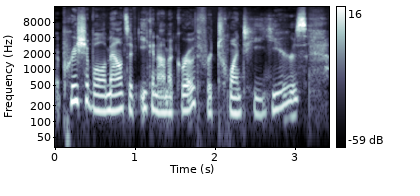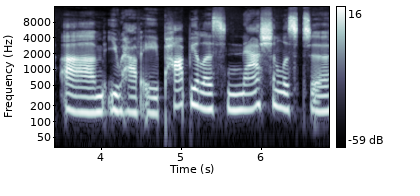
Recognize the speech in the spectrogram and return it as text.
appreciable amounts of economic growth for 20 years. Um, you have a populist nationalist uh,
